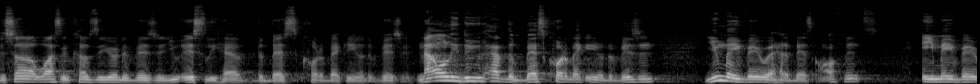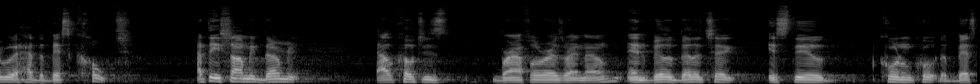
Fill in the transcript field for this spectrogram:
Deshaun Watson comes to your division, you instantly have the best quarterback in your division. Not only do you have the best quarterback in your division, you may very well have the best offense, and you may very well have the best coach. I think Sean McDermott outcoaches Brian Flores right now, and Bill Belichick is still quote unquote the best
